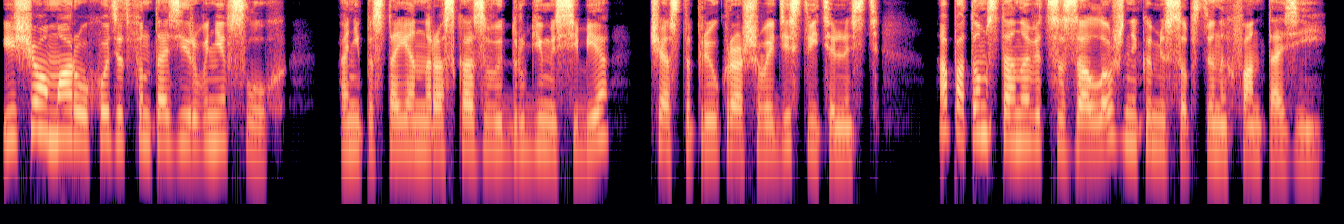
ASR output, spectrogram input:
Еще Амару уходит фантазирование вслух. Они постоянно рассказывают другим о себе, часто приукрашивая действительность, а потом становятся заложниками собственных фантазий.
